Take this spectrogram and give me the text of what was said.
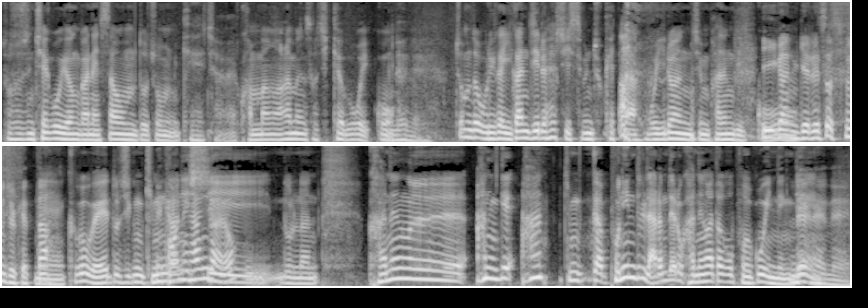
조수진 최고위원 간의 싸움도 좀 이렇게 잘 관망을 하면서 지켜보고 있고 좀 더 우리가 이간질을 할 수 있으면 좋겠다. 뭐 이런 지금 반응도 있고 이간계를 썼으면 좋겠다. 네, 그거 외에도 지금 김건희 씨 논란 가능을 한 게, 한, 지금, 그러니까 본인들 나름대로 가능하다고 보고 있는 게. 네네네.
